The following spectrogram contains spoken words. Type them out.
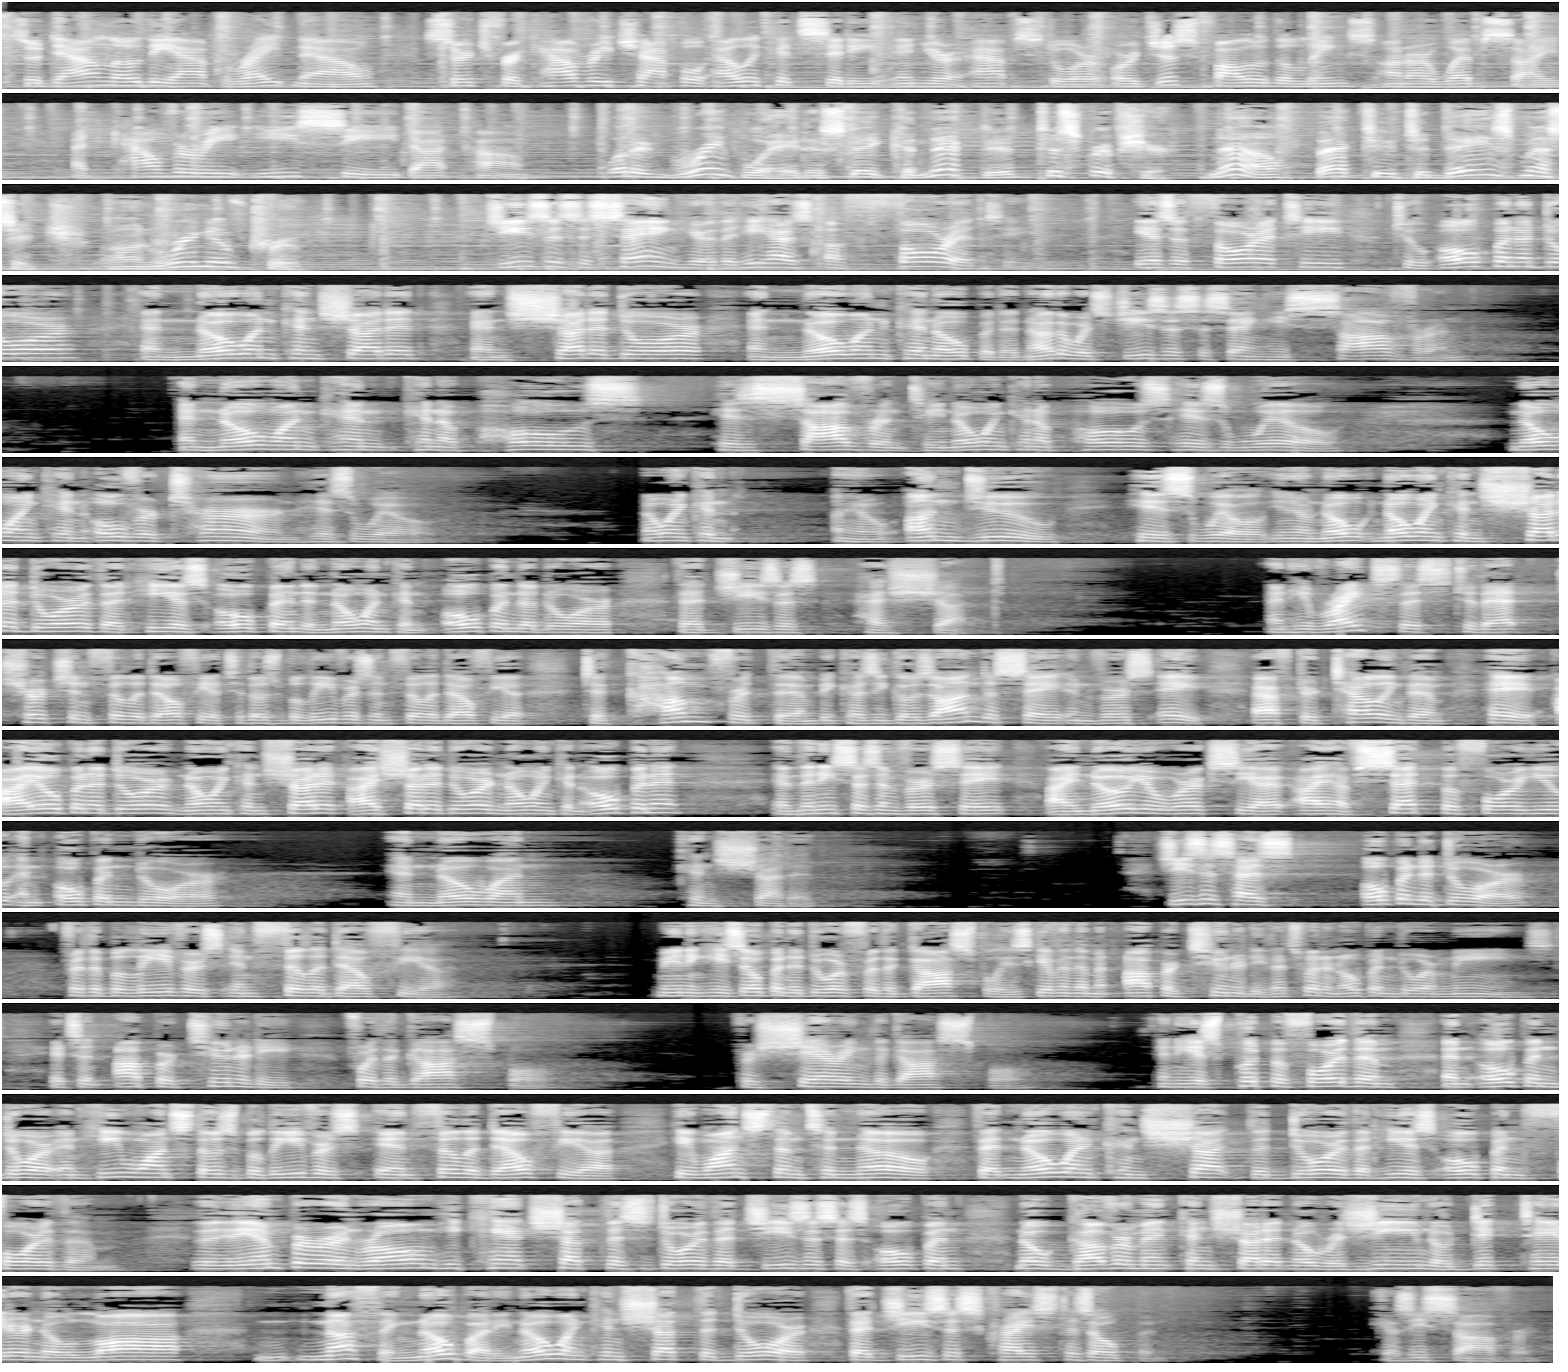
So download the app right now, search for Calvary Chapel Ellicott City in your app store, or just follow the links on our website at calvaryec.com. What a great way to stay connected to Scripture. Now, back to today's message on Ring of Truth. Jesus is saying here that he has authority. He has authority to open a door and no one can shut it, and shut a door, and no one can open it. In other words, Jesus is saying he's sovereign, and no one can, can oppose his sovereignty. No one can oppose his will. No one can overturn his will. No one can you know, undo his will. You know, no, no one can shut a door that he has opened, and no one can open a door that Jesus has shut. And he writes this to that church in Philadelphia, to those believers in Philadelphia, to comfort them because he goes on to say in verse 8, after telling them, Hey, I open a door, no one can shut it. I shut a door, no one can open it. And then he says in verse 8, I know your works. See, I, I have set before you an open door, and no one can shut it. Jesus has opened a door for the believers in Philadelphia meaning he's opened a door for the gospel. He's given them an opportunity. That's what an open door means. It's an opportunity for the gospel, for sharing the gospel. And he has put before them an open door, and he wants those believers in Philadelphia, he wants them to know that no one can shut the door that he has opened for them. The emperor in Rome, he can't shut this door that Jesus has opened. No government can shut it, no regime, no dictator, no law, nothing, nobody, no one can shut the door that Jesus Christ has opened because he's sovereign.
